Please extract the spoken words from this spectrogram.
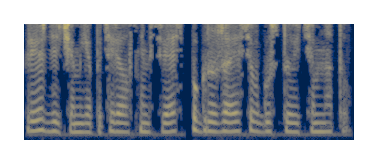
прежде чем я потерял с ним связь, погружаясь в густую темноту.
